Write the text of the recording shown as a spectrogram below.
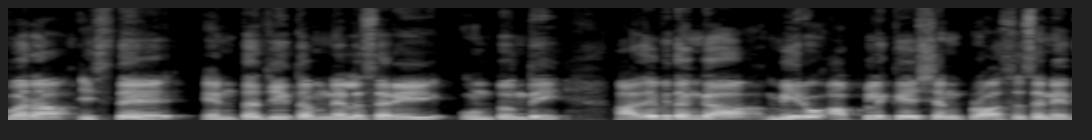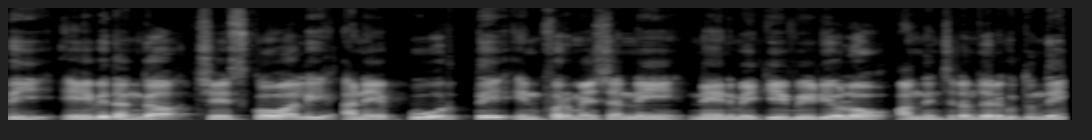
ఇవ్వరా? ఇస్తే ఎంత జీతం నెలసరి ఉంటుంది? అదేవిధంగా మీరు అప్లికేషన్ ప్రాసెస్ అనేది ఏ విధంగా చేసుకోవాలి అనే పూర్తి ఇన్ఫర్మేషన్ని నేను మీకు ఈ వీడియోలో అందించడం జరుగుతుంది.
